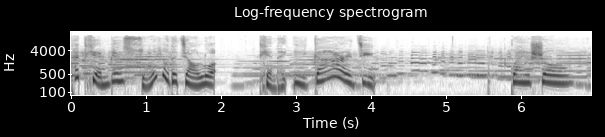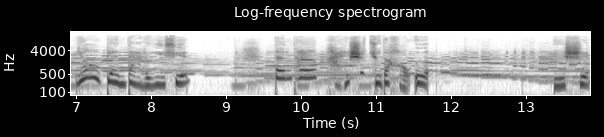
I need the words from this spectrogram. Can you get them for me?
他舔遍所有的角落，舔得一干二净。怪兽。又变大了一些，但他还是觉得好饿。于是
